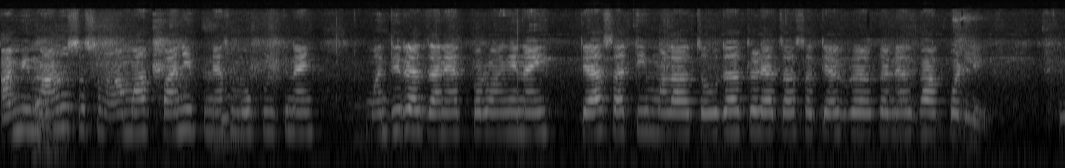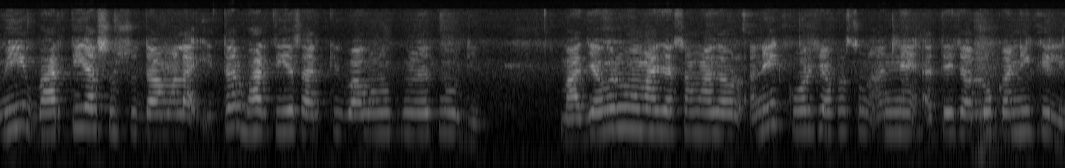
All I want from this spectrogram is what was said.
आम्ही माणूस असून आम्हाला पाणी पिण्यास मोकळीक नाही मंदिरात जाण्यात परवानगी नाही. त्यासाठी मला चौदा तळ्याचा सत्याग्रह करण्यास भाग पडले. मी भारतीय असून सुद्धा मला इतर भारतीयसारखी वागणूक मिळत नव्हती. माझ्यावर व माझ्या समाजावर अनेक वर्षापासून अन्याय अत्याचार लोकांनी केले.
